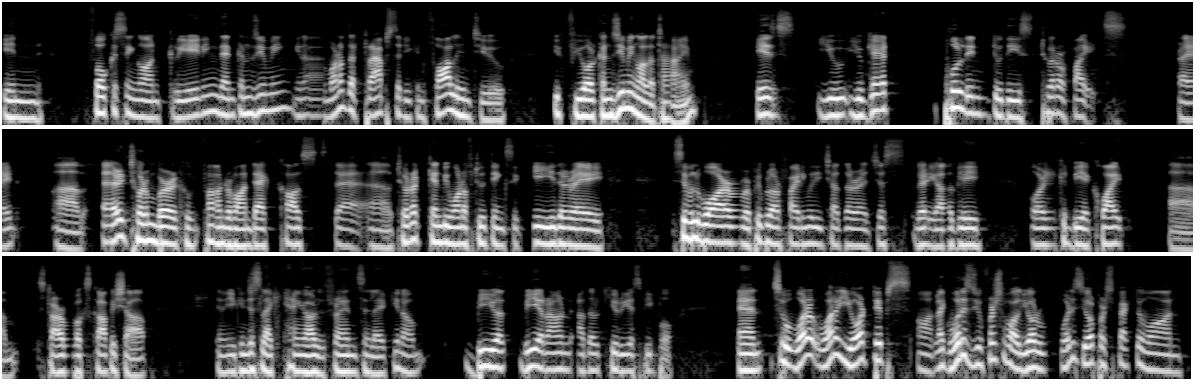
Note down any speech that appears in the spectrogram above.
in focusing on creating than consuming. You know, one of the traps that you can fall into if you are consuming all the time is you you get pulled into these Twitter fights right? Uh, Erik Torenberg, who founder of OnDeck, calls that uh, Twitter can be one of two things: either a civil war where people are fighting with each other, and it's just very ugly, or it could be a quiet um, Starbucks coffee shop, and you can just like hang out with friends and like you know be be around other curious people. And so, what are, what are your tips on like what is your first of all your what is your perspective on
